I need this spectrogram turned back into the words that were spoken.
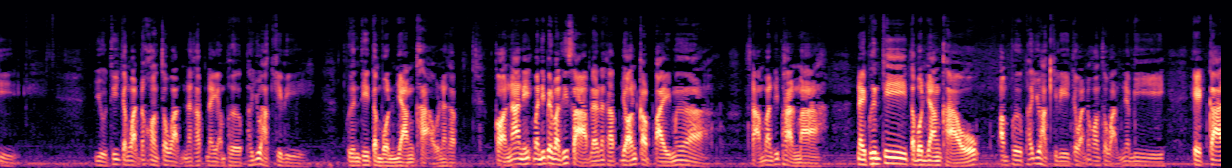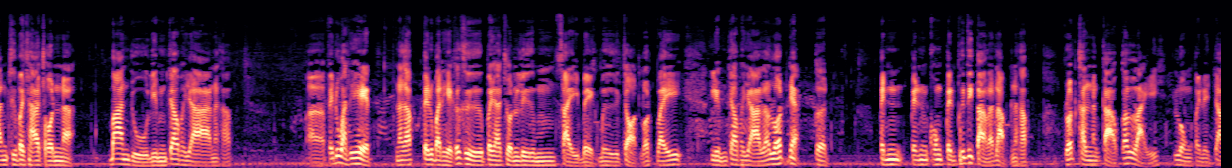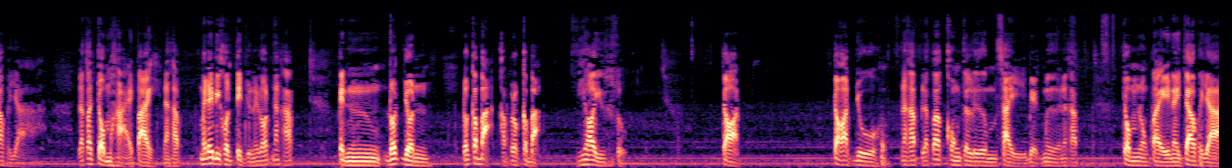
อยู่ที่จังหวัดนครสวรรค์นะครับ ในอำเภอพยุหคีรี พื้นที่ตำบลยางขาวนะครับ ก่อนหน้านี้วันนี้เป็นวันที่สามแล้วนะครับ ย้อนกลับไปเมื่อสามวันที่ผ่านมา ในพื้นที่ตำบลยางขาวอำเภอพยุหคีรีจังหวัดนครสวรรค์เนี่ยมีเหตุการณ์คือประชาชนน่ะบ้านอยู่ริมเจ้าพยานะครับเป็นอุบัติเหตุนะครับ เป็นอุบัติเหตุก็คือประชาชนลืมใส่เบรกมือจอดรถไว้ริมเจ้าพยาแล้วรถเนี่ยเกิดเป็นเป็นคงเป็นพื้นที่ต่างระดับนะครับ รถคันดังกล่าวก็ไหลลงไปในเจ้าพยา แล้วก็จมหายไปนะครับ ไม่ได้มีคนติดอยู่ในรถนะครับ เป็นรถยนต์รถกระบะครับรถกระบะยี่ห้อยูสุจอด จอดอยู่นะครับ แล้วก็คงจะลืมใส่เบรกมือนะครับ จมลงไปในเจ้าพยา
